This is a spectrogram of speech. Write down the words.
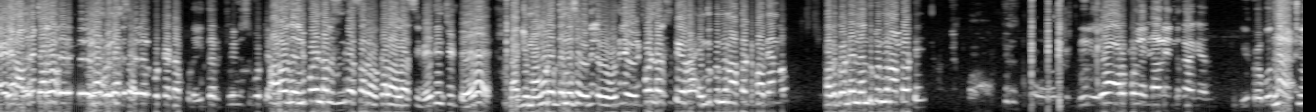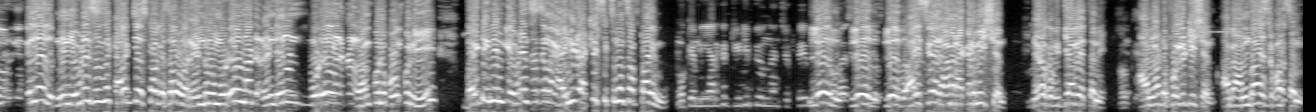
నేను అమెరికాలో పుట్టేటప్పుడు ఇద్దరు ట్విన్స్ ఆ పుట్టారు రోజు వెళ్ళిపోయిండాల్సింది కదా సార్. ఒకవేళ అలా వేధించుంటే నాకు ఈ మొగుడు వద్దనేసి వదిలి వదిలి వెళ్ళిపోయిండాల్సింది కదా ఎందుకుంది నాతోటి పదేళ్ళు? పదకొండేళ్ళు ఎందుకుంది నాతోటి? మీరు ఇదే ఆరోపణలు ఎన్నాళ్ళు ఎందుకు ఆగారు? ఈ ప్రభుత్వం నా- వచ్చేవరకు లేదు నేను ఎవిడెన్స్ కలెక్ట్ చేసుకోవాలి కదా సార్. రెండు మూడేళ్ళు నాటి రెండేళ్ళు మూడేళ్ళు రంకుని బొంకుని బయటికి దీనికి evidence I need at least six months of time okay మీ వెనక టీడీపీ ఉందని చెప్పి లేదు లేదు లేదు. ఐ స్వేర్ ఐఎమ్ అకాడమిషియన్ నేను ఒక విద్యావేత్తని. I'm not politician I'm unbiased person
